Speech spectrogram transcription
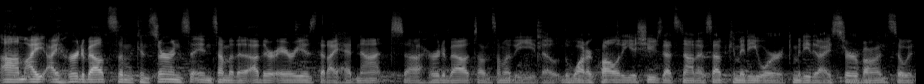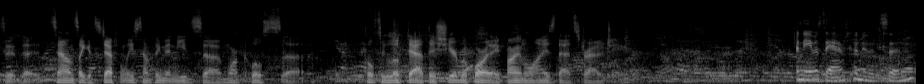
Um, I, I heard about some concerns in some of the other areas that I had not uh, heard about on some of the, the, the water quality issues. That's not a subcommittee or a committee that I serve on, so it's, it, it sounds like it's definitely something that needs uh, more close, uh, closely looked at this year before they finalize that strategy. My name is Ann Knudsen.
